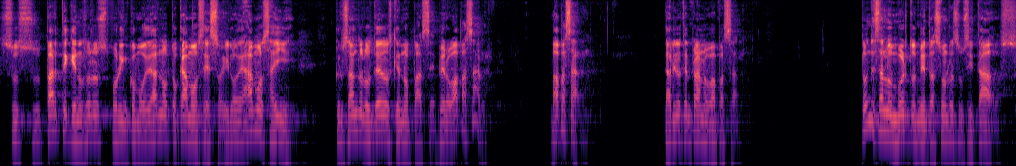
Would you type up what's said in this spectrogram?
su parte que nosotros por incomodidad no tocamos eso y lo dejamos ahí, cruzando los dedos que no pase. Pero va a pasar, va a pasar. Tarde o temprano va a pasar. ¿Dónde están los muertos mientras son resucitados?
